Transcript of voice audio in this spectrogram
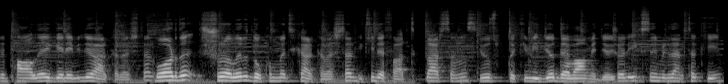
ve pahalıya gelebiliyor arkadaşlar. Bu arada şuraları dokunmatik arkadaşlar. İki defa tıklarsanız YouTube'daki video devam ediyor. Şöyle ikisini birden takayım.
